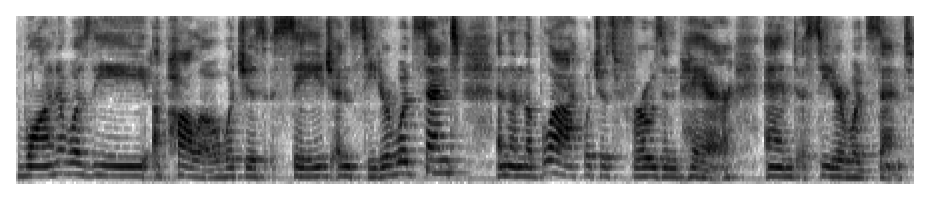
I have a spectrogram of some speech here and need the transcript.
One was the Apollo, which is sage and cedarwood scent, and then the black, which is frozen pear and cedarwood scent.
